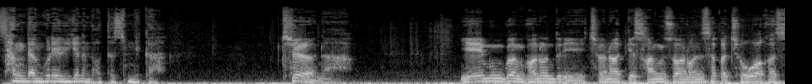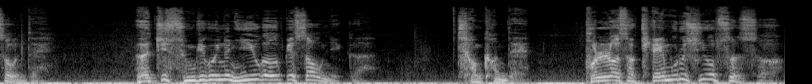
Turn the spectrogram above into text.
상당군의 의견은 어떻습니까? 전하, 예문관 관원들이 전하께 상수한 언사가 저와 같사온데 어찌 숨기고 있는 이유가 없겠사옵니까? 청컨대 불러서 캐물으시옵소서.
